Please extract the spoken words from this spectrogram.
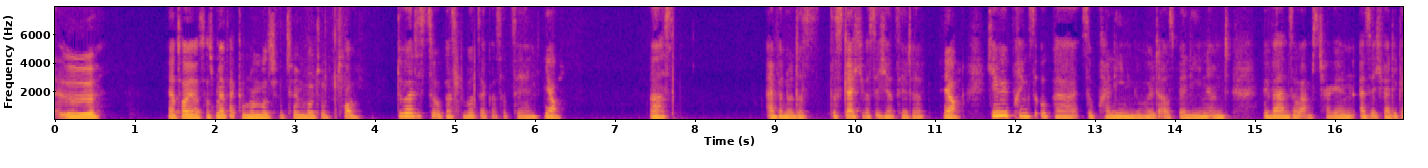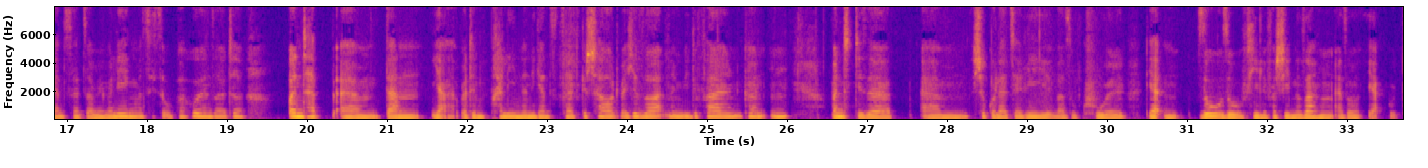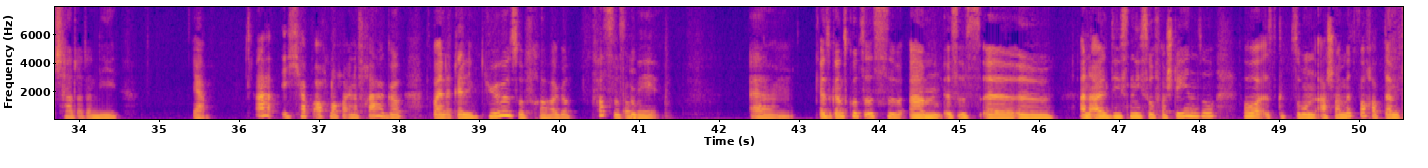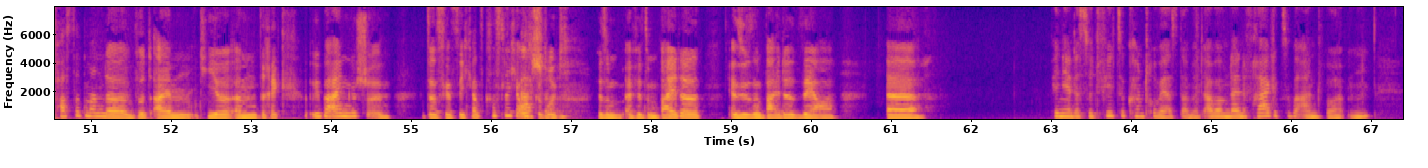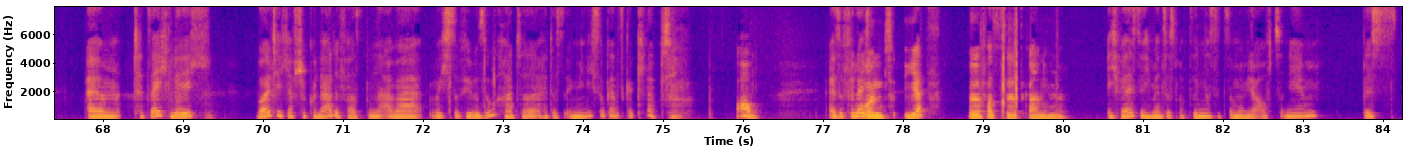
äh, ja toll, jetzt hast du mir weggenommen, was ich erzählen wollte. Toll. Du wolltest zu Opas Geburtstag was erzählen? Ja. Was? Einfach nur das, das gleiche, was ich erzählt habe. Ja. Ich habe übrigens Opa so Pralinen geholt aus Berlin und wir waren so am struggeln. Also ich war die ganze Zeit so am überlegen, was ich so Opa holen sollte. Und habe ähm, dann, ja, bei den Pralinen dann die ganze Zeit geschaut, welche Sorten irgendwie gefallen könnten. Und diese ähm, Schokolaterie war so cool. Die hatten so, so viele verschiedene Sachen. Also ja, gut, schaut an die. Ja. Ah, ich habe auch noch eine Frage. Das war eine religiöse Frage. Fastest oh, du? Weh. Ähm, also ganz kurz ist, ähm, es ist äh, äh, an all die es nicht so verstehen so. Oh, es gibt so einen Aschermittwoch, ab dann fastet man, da wird einem hier ähm, Dreck übereingeschüttet. Das ist jetzt nicht ganz christlich Asche. ausgedrückt. Wir sind, wir sind beide, also wir sind beide sehr. Äh, Finja, das wird viel zu kontrovers damit. Aber um deine Frage zu beantworten, ähm, tatsächlich wollte ich auf Schokolade fasten, aber wo ich so viel Besuch hatte, hat das irgendwie nicht so ganz geklappt. Wow. Also vielleicht. Und jetzt? Oder fasst du jetzt gar nicht mehr? Ich weiß nicht, meinst du, es macht Sinn, das jetzt nochmal wieder aufzunehmen? Bis.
